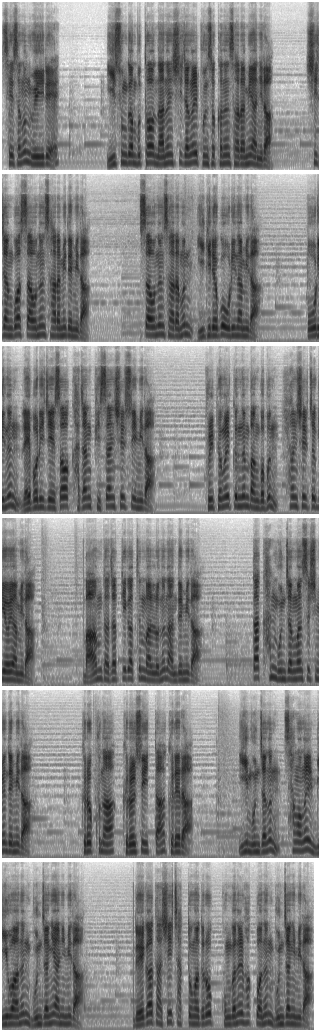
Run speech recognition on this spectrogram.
세상은 왜 이래? 이 순간부터 나는 시장을 분석하는 사람이 아니라 시장과 싸우는 사람이 됩니다. 싸우는 사람은 이기려고 올인합니다. 올인은 레버리지에서 가장 비싼 실수입니다. 불평을 끊는 방법은 현실적이어야 합니다. 마음 다잡기 같은 말로는 안 됩니다. 딱 한 문장만 쓰시면 됩니다. 그렇구나, 그럴 수 있다, 그래라. 이 문장은 상황을 미화하는 문장이 아닙니다. 뇌가 다시 작동하도록 공간을 확보하는 문장입니다.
